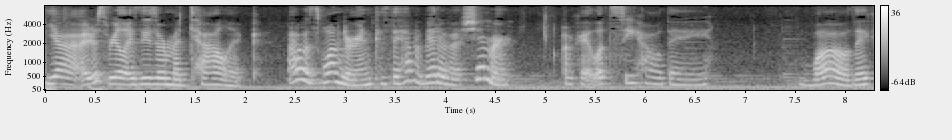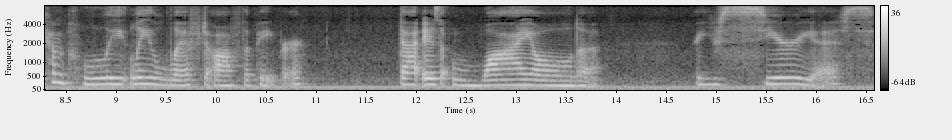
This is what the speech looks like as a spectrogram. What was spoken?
Yeah, I just realized these are metallic. I was wondering, because they have a bit of a shimmer. Okay, let's see how they... Whoa, they completely lift off the paper. That is wild. Are you serious?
